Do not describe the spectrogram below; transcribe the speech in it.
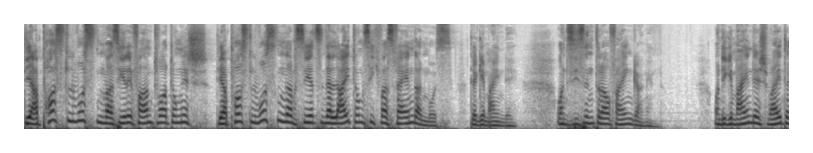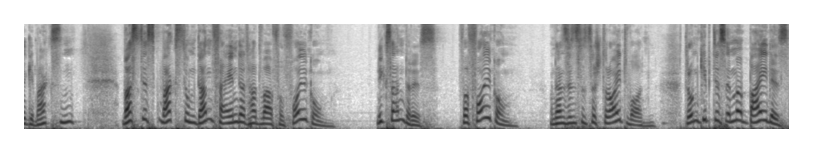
Die Apostel wussten, was ihre Verantwortung ist. Die Apostel wussten, dass jetzt in der Leitung sich was verändern muss, der Gemeinde. Und sie sind darauf eingegangen. Und die Gemeinde ist weiter gewachsen. Was das Wachstum dann verändert hat, war Verfolgung. Nichts anderes. Verfolgung. Und dann sind sie zerstreut worden. Darum gibt es immer beides.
